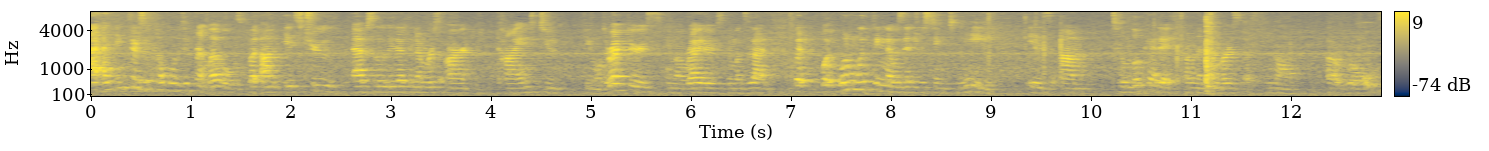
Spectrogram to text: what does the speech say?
I, I think there's a couple of different levels, but um, it's true absolutely that the numbers aren't kind to female directors, female writers, female design. But, but one thing that was interesting to me is um, to look at it from the numbers of female uh, roles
